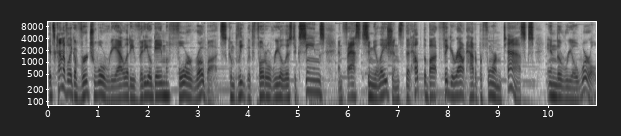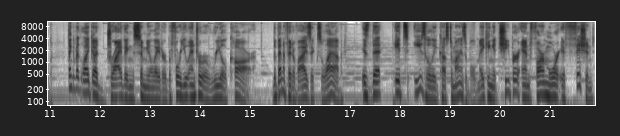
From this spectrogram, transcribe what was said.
it's kind of like a virtual reality video game for robots, complete with photorealistic scenes and fast simulations that help the bot figure out how to perform tasks in the real world. Think of it like a driving simulator before you enter a real car. The benefit of Isaac's lab is that it's easily customizable, making it cheaper and far more efficient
